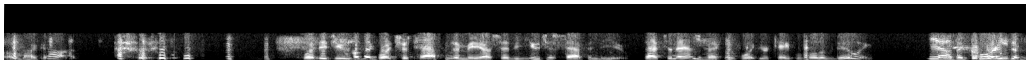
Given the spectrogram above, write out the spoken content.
oh my god. what did you? What just happened to me? I said, you just happened to you. That's an aspect of what you're capable of doing. Yeah, the cores of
